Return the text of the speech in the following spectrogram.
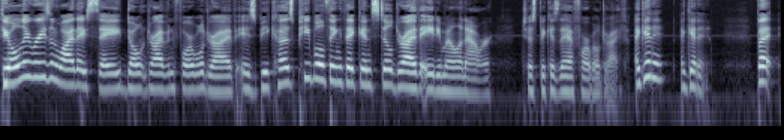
the only reason why they say don't drive in four wheel drive is because people think they can still drive 80 mile an hour just because they have four wheel drive. I get it. I get it. But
